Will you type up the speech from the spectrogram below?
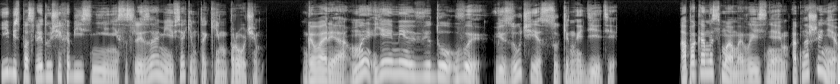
и без последующих объяснений со слезами и всяким таким прочим. Говоря «мы», я имею в виду «вы», везучие сукины дети. А пока мы с мамой выясняем отношения,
